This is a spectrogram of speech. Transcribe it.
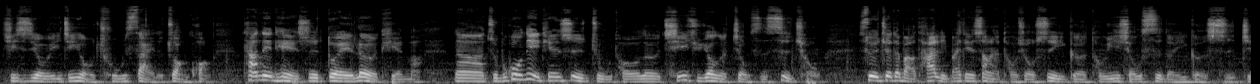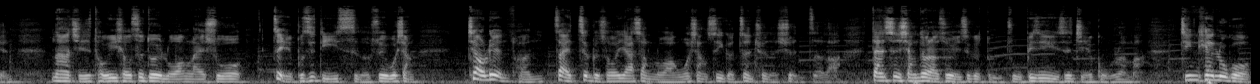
其实有已经有出赛的状况，他那天也是对乐天嘛。那只不过那天是主投了七局，用了九十四球，所以就代表他礼拜天上来投球是一个投一休四的一个时间。那其实投一休四对罗王来说，这也不是第一次了，所以我想教练团在这个时候压上罗王，我想是一个正确的选择啦。但是相对来说也是个赌注，毕竟也是结果论嘛。今天如果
